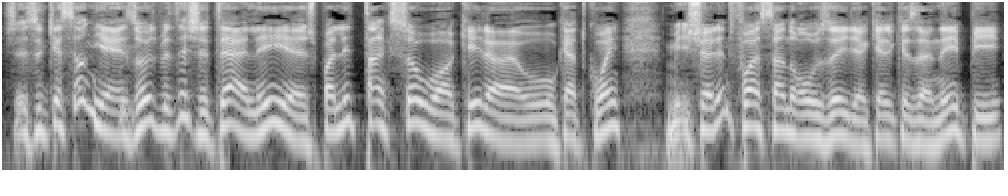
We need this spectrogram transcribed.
C'est une question niaiseuse, mais tu sais, j'étais allé... Je suis pas allé tant que ça au hockey, là, aux quatre coins, mais je suis allé une fois à San il y a quelques années, puis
